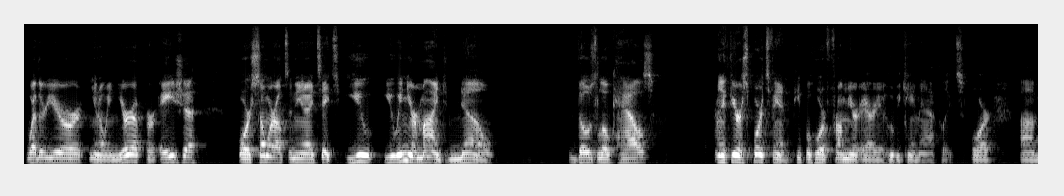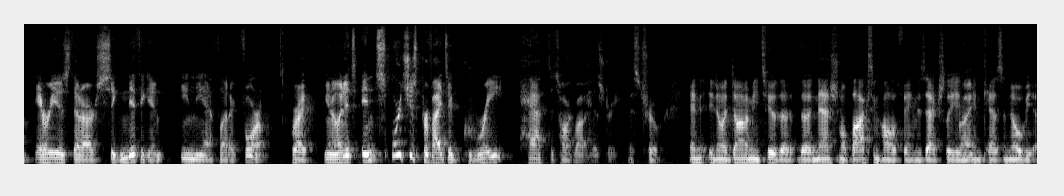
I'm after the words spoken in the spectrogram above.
whether you're you know in Europe or Asia or somewhere else in the United States, you you in your mind know those locales. And if you're a sports fan, people who are from your area who became athletes, or um, areas that are significant in the athletic forum, right? You know, and it's and sports just provides a great path to talk about history. That's true, and you know, it dawned on me too. The the National Boxing Hall of Fame is actually in, right. in Cazenovia,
